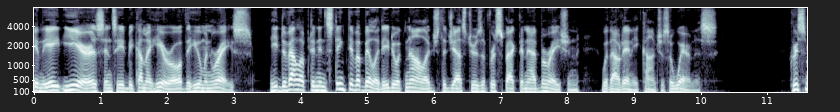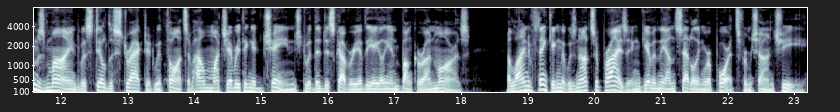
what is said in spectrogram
In the eight years since he had become a hero of the human race, he developed an instinctive ability to acknowledge the gestures of respect and admiration without any conscious awareness. Grissom's mind was still distracted with thoughts of how much everything had changed with the discovery of the alien bunker on Mars, a line of thinking that was not surprising given the unsettling reports from Shanxi.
